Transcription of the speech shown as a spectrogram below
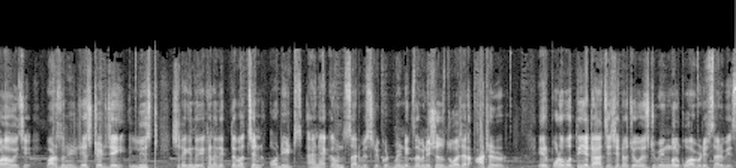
করা হয়েছে। পার্সোনালি টেস্টের যেই লিস্ট সেটা কিন্তু এখানে দেখতে পাচ্ছেন audits and account service recruitment examination দু হাজার আঠেরোর। এর পরবর্তী যেটা আছে, সেটা হচ্ছে ওয়েস্ট বেঙ্গল কোঅপারেটিভ সার্ভিস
